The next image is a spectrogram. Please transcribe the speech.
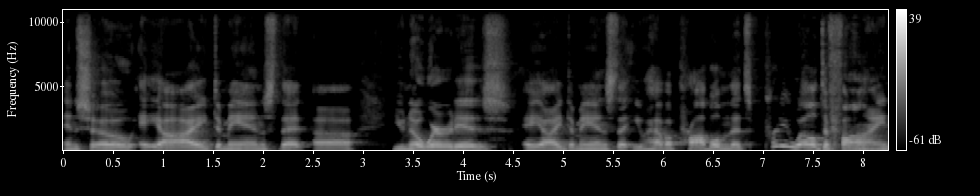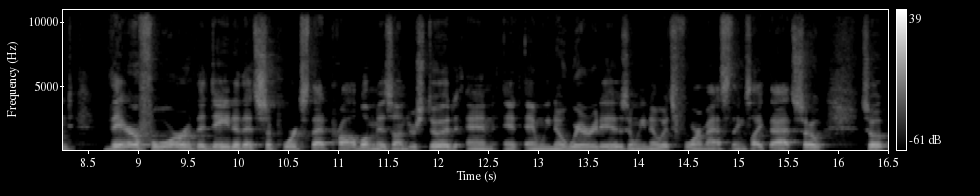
And so AI demands that uh, you know where it is. AI demands that you have a problem that's pretty well defined. Therefore, the data that supports that problem is understood and, and, and we know where it is and we know its formats, things like that. So, so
